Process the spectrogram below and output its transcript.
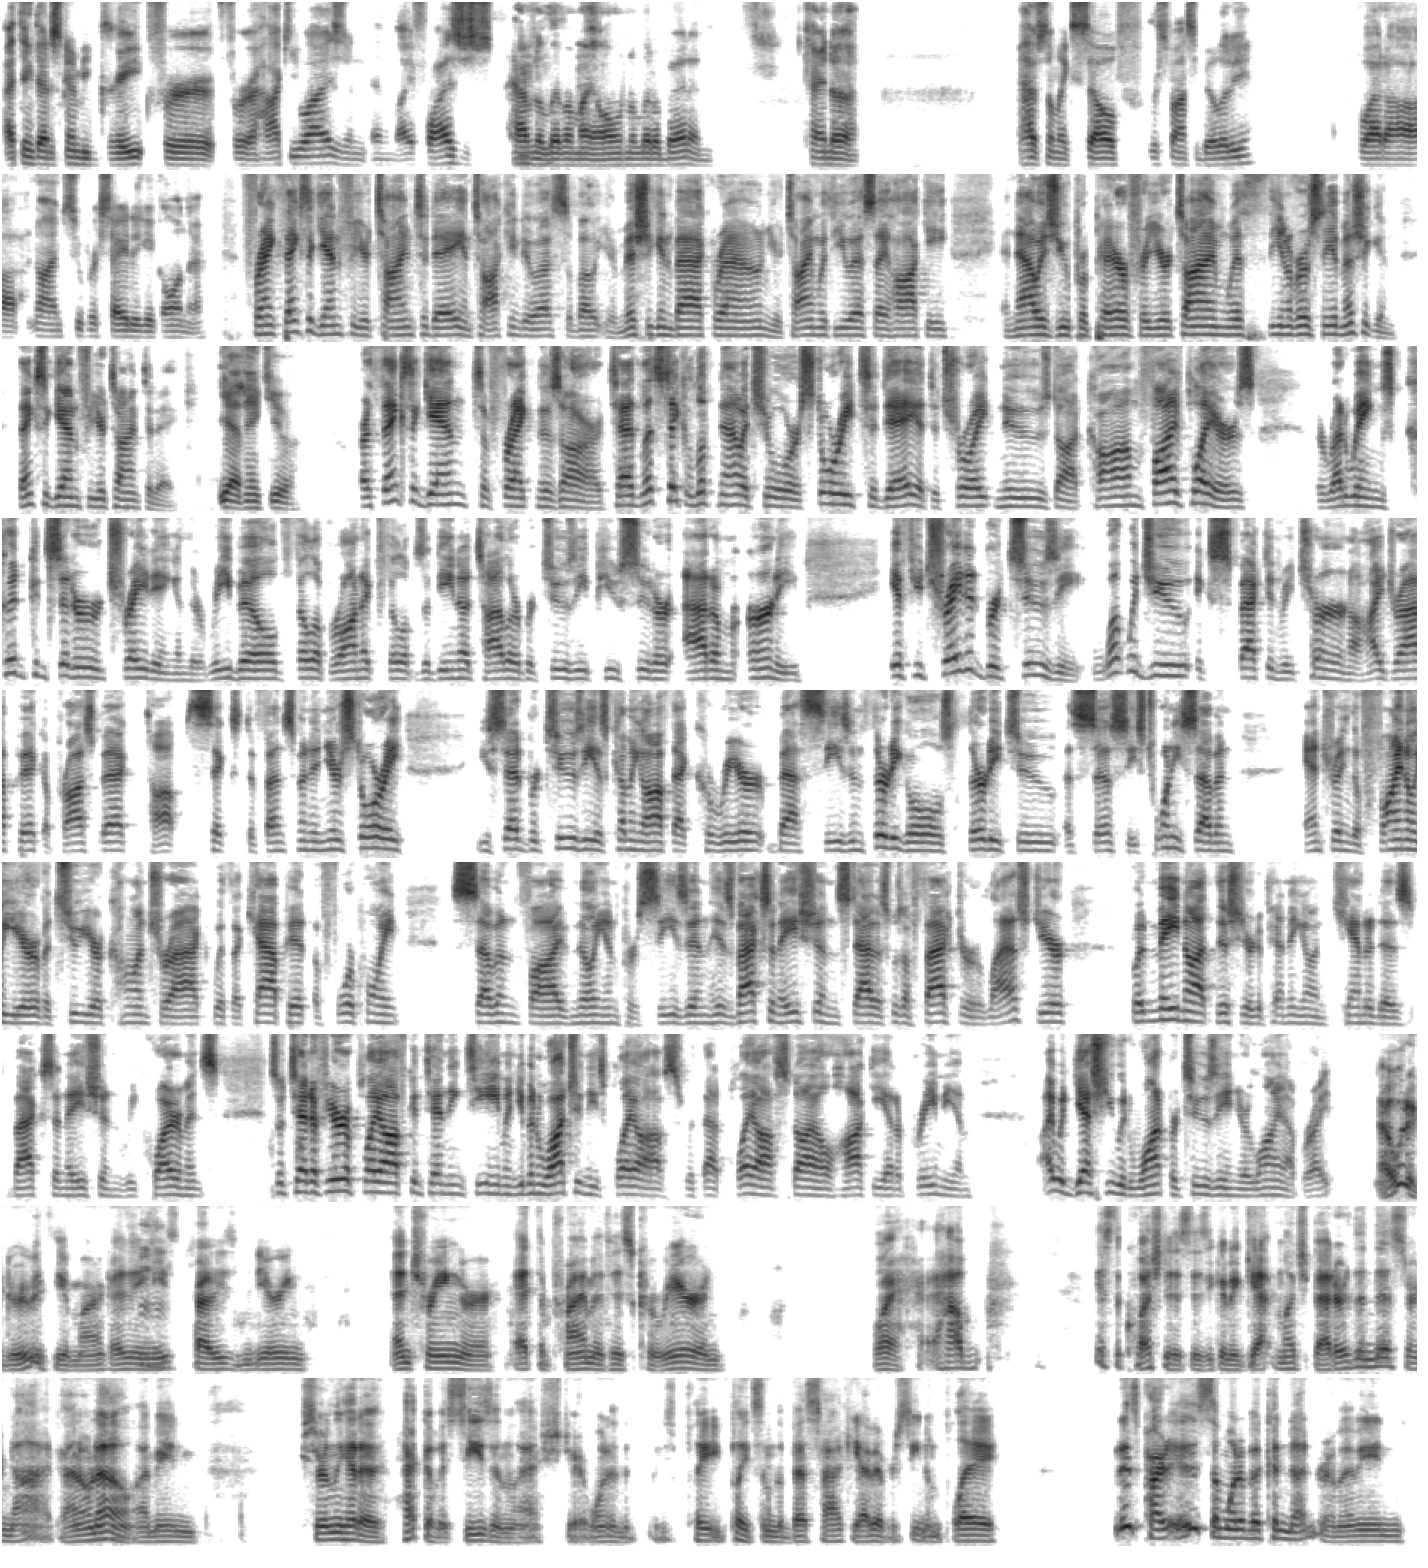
I think that it's going to be great for for hockey wise and, and life wise, just having mm-hmm. to live on my own a little bit and kind of have some like self responsibility. But uh, no, I'm super excited to get going there. Frank, thanks again for your time today and talking to us about your Michigan background, your time with USA Hockey, and now as you prepare for your time with the University of Michigan. Thanks again for your time today. Yeah, thank you. Our thanks again to Frank Nazar. Ted, let's take a look now at your story today at DetroitNews.com. Five players the Red Wings could consider trading in their rebuild Filip Hronek, Filip Zadina, Tyler Bertuzzi, Pius Suter, Adam Erne. If you traded Bertuzzi, what would you expect in return? A high draft pick, a prospect, top six defenseman? In your story, you said Bertuzzi is coming off that career best season 30 goals, 32 assists. He's 27, entering the final year of a two year contract with a cap hit of 4.75 million per season. His vaccination status was a factor last year, but may not this year, depending on Canada's vaccination requirements. So, Ted, if you're a playoff contending team and you've been watching these playoffs with that playoff style hockey at a premium, I would guess you would want Bertuzzi in your lineup, right? I would agree with you, Mark. I think mm-hmm. he's probably nearing entering or at the prime of his career. And boy, how I guess the question is, is he going to get much better than this or not? I don't know. I mean, he certainly had a heck of a season last year. One of the he's played played some of the best hockey I've ever seen him play. But it is part it is somewhat of a conundrum. I mean,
